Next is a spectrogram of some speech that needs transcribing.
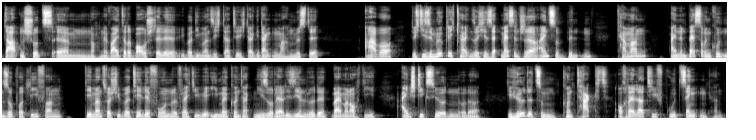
Datenschutz ähm, noch eine weitere Baustelle, über die man sich natürlich da Gedanken machen müsste. Aber durch diese Möglichkeiten, solche Messenger einzubinden, kann man einen besseren Kundensupport liefern, den man zum Beispiel über Telefon oder vielleicht über E-Mail-Kontakt nie so realisieren würde, weil man auch die Einstiegshürden oder die Hürde zum Kontakt auch relativ gut senken kann.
